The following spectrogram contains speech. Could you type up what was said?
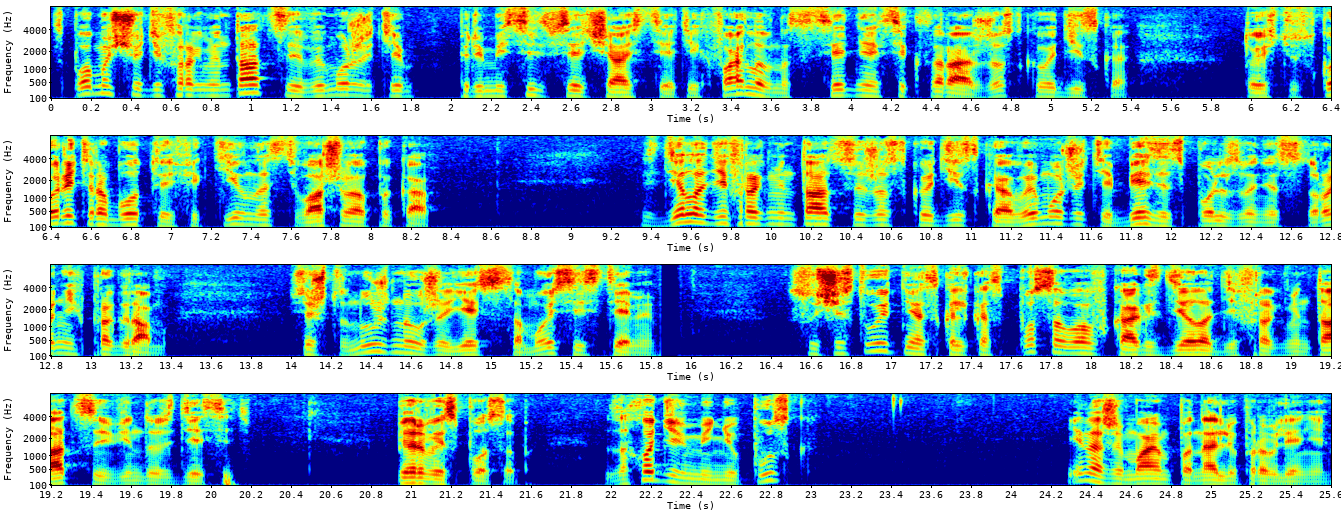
С помощью дефрагментации вы можете переместить все части этих файлов на соседние сектора жесткого диска, то есть ускорить работу и эффективность вашего ПК. Сделать дефрагментацию жесткого диска вы можете без использования сторонних программ. Все, что нужно, уже есть в самой системе. Существует несколько способов, как сделать дефрагментацию Windows 10. Первый способ. Заходим в меню «Пуск» и нажимаем панель управления.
